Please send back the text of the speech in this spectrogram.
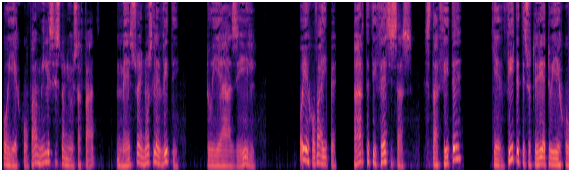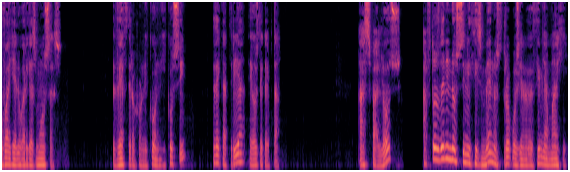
Ο Ιεχωβά μίλησε στον Ιωσαφάτ μέσω ενός Λεβίτη, του Ιαζιήλ. Ο Ιεχωβά είπε «Πάρτε τη θέση σας, σταθείτε και δείτε τη σωτηρία του Ιεχωβά για λογαριασμό σας». Δεύτερο χρονικών 20, 13 έως 17. Ασφαλώς, αυτός δεν είναι ο συνηθισμένος τρόπος για να δοθεί μια μάχη.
